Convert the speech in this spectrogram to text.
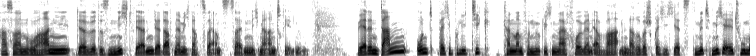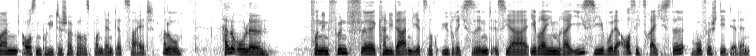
Hassan Rouhani, der wird es nicht werden, der darf nämlich nach zwei Amtszeiten nicht mehr antreten. Wer denn dann und welche Politik kann man von möglichen Nachfolgern erwarten? Darüber spreche ich jetzt mit Michael Thumann, außenpolitischer Korrespondent der Zeit. Hallo. Hallo Ole. Von den fünf äh, Kandidaten, die jetzt noch übrig sind, ist ja Ibrahim Raisi wohl der aussichtsreichste. Wofür steht der denn?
